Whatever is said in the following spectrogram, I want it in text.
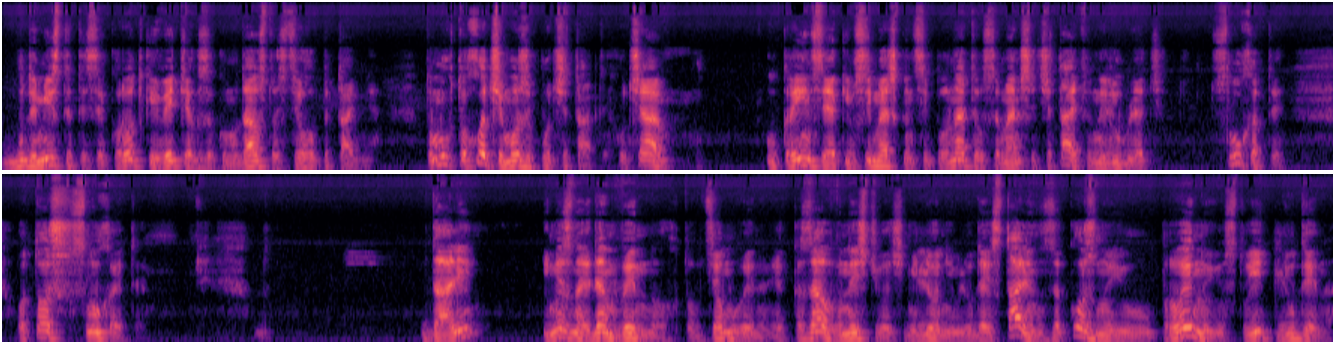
буде міститися короткий витяг законодавства з цього питання. Тому, хто хоче, може почитати. Хоча українці, як і всі мешканці планети, все менше читають, вони люблять слухати. Отож, слухайте. Далі, і ми знайдемо винного, хто в цьому винен. Як казав винищувач мільйонів людей Сталін, за кожною провиною стоїть людина.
